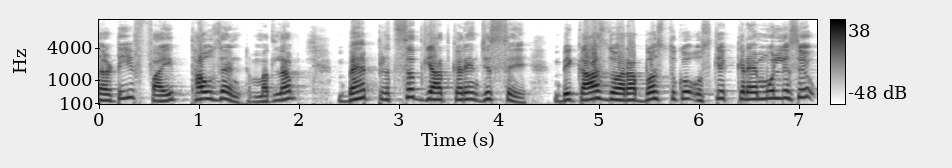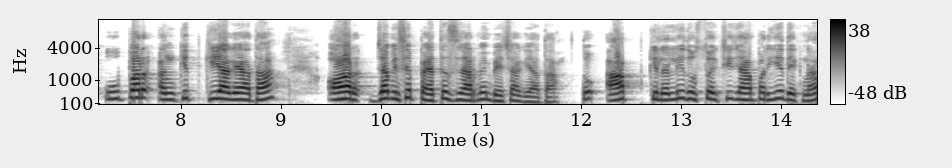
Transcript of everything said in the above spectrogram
thirty five thousand मतलब वह प्रतिशत ज्ञात करें जिससे विकास द्वारा वस्तु को उसके क्रय मूल्य से ऊपर अंकित किया गया था। और जब इसे पैंतीस हज़ार में बेचा गया था तो आप क्लियरली दोस्तों एक चीज़ यहाँ पर ये देखना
